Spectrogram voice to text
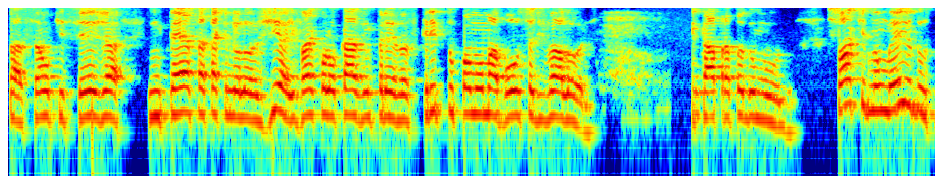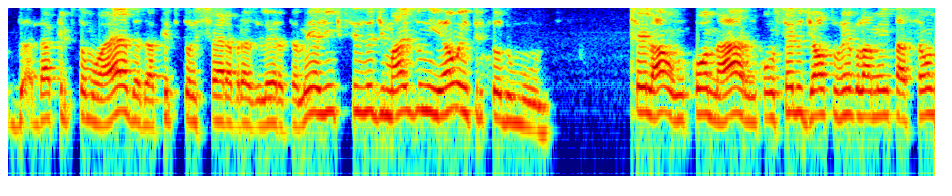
Ação que seja impeça a tecnologia e vai colocar as empresas cripto como uma bolsa de valores. Ficar para todo mundo. Só que no meio do, da, da criptomoeda, da criptosfera brasileira também, a gente precisa de mais união entre todo mundo sei lá, um CONAR, um Conselho de Autorregulamentação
